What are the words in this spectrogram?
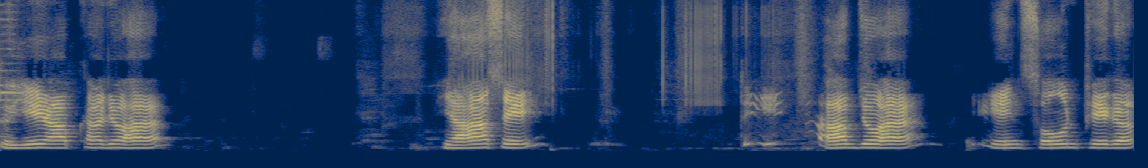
तो ये आपका जो है यहाँ से अब जो है in shown figure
